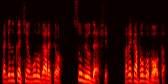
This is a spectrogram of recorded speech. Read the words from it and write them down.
Tá aqui no cantinho, em algum lugar aqui, ó. Sumiu o Dash. Mas daqui a pouco volta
